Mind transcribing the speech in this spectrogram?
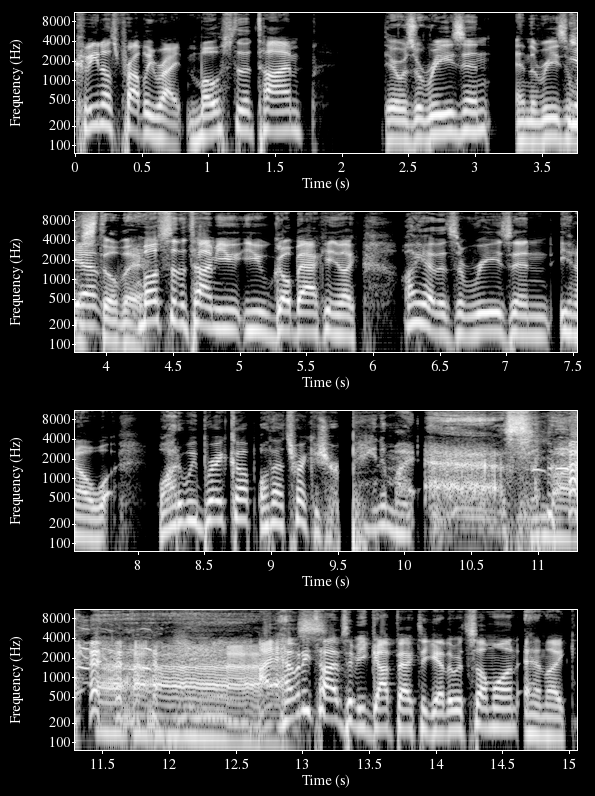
Cavino's probably right. Most of the time, there was a reason, and the reason was still there. Most of the time, you you go back and you're like, oh yeah, there's a reason. You know, wh- why did we break up? Oh, that's right, because you're a pain in my ass. I, how many times have you got back together with someone and like,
